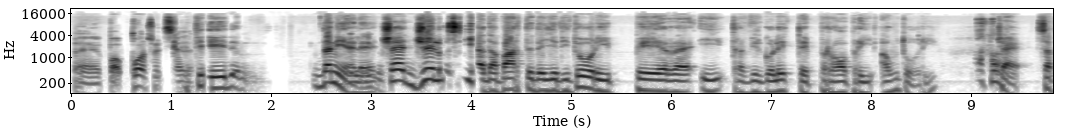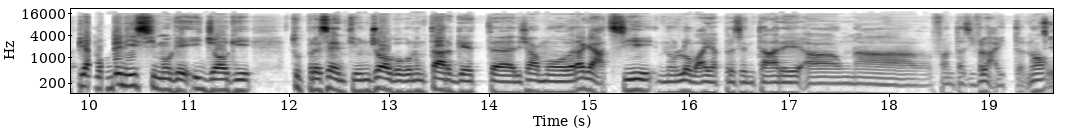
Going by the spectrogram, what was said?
Eh, può, può succedere. Senti, Daniele, c'è gelosia da parte degli editori per i, tra virgolette, propri autori? Ah, Cioè, sappiamo benissimo che i giochi, tu presenti un gioco con un target, eh, diciamo, ragazzi, non lo vai a presentare a una Fantasy Flight, no? Sì.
